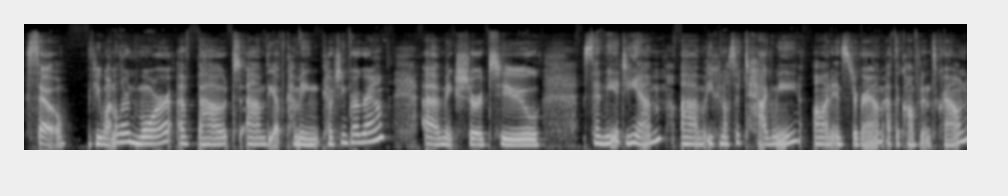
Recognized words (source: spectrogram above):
So if you want to learn more about um, the upcoming coaching program, uh, make sure to send me a DM. Um, you can also tag me on Instagram at the Confidence Crown.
